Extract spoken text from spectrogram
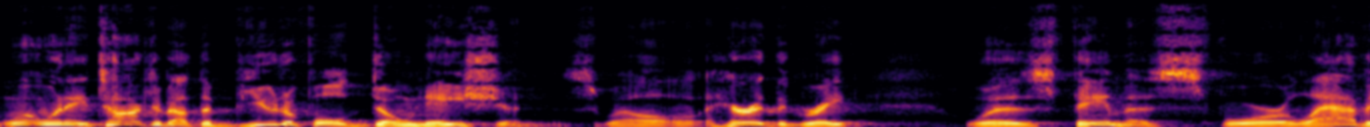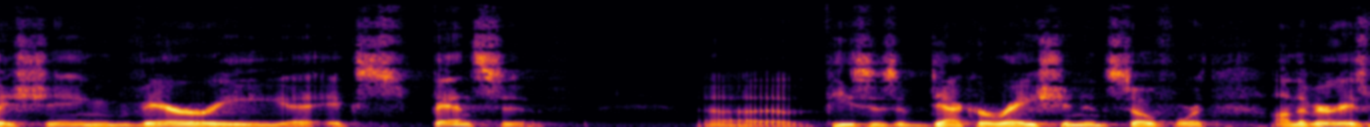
When they talked about the beautiful donations, well, Herod the Great was famous for lavishing very uh, expensive uh, pieces of decoration and so forth on the various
